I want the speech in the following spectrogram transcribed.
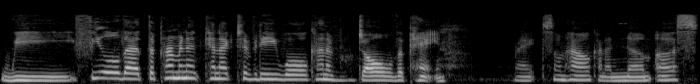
we feel that the permanent connectivity will kind of dull the pain, right? Somehow kind of numb us,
